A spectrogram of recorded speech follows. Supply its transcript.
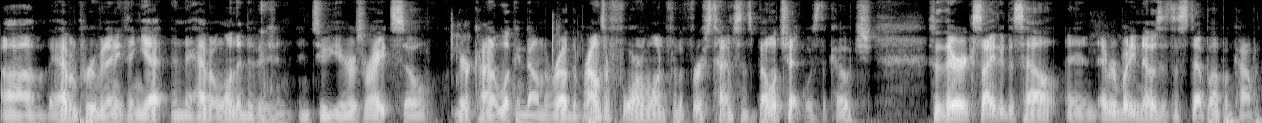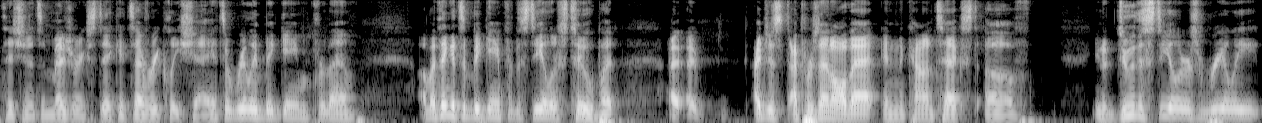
Um, they haven't proven anything yet, and they haven't won the division in two years, right? So they're kind of looking down the road. The Browns are 4 and 1 for the first time since Belichick was the coach. So they're excited as hell, and everybody knows it's a step up in competition. It's a measuring stick. It's every cliche. It's a really big game for them. Um, I think it's a big game for the Steelers too, but I, I I just I present all that in the context of, you know, do the Steelers really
